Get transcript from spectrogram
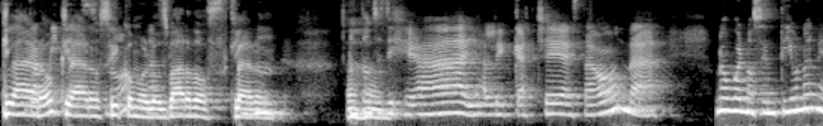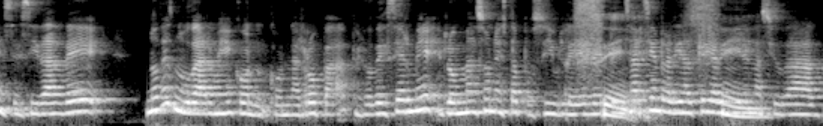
Claro, claro, sí, como los bardos, claro. Entonces dije, ay, ya le caché a esta onda. No, bueno, sentí una necesidad de no desnudarme con, con, la ropa, pero de serme lo más honesta posible, de pensar si en realidad quería vivir en la ciudad.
